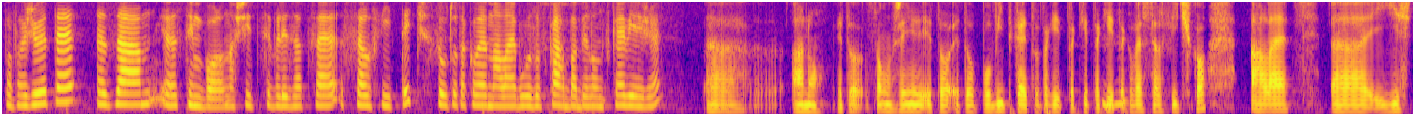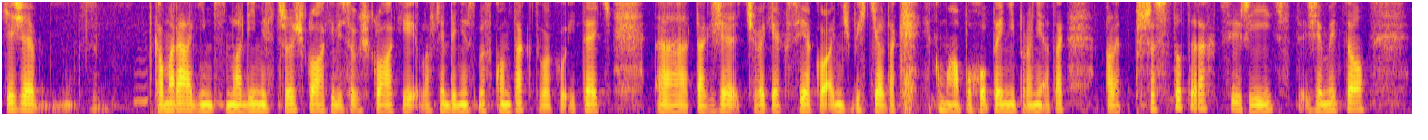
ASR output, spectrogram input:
Považujete za eh, symbol naší civilizace selfie tyč? Jsou to takové malé v úzovkách babylonské věže? Uh, ano, je to samozřejmě je to, je to povídka, je to taky, taky, taky mm-hmm. takové selfiečko, ale uh, jistě, že kamarádím s mladými středoškoláky, vysokoškoláky, vlastně denně jsme v kontaktu, jako i teď, uh, takže člověk jak si, jako aniž by chtěl, tak jako má pochopení pro ně a tak, ale přesto teda chci říct, že mi to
